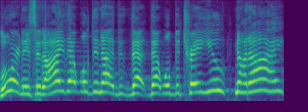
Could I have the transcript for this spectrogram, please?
Lord, is it I that will deny that, that will betray you? Not I.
